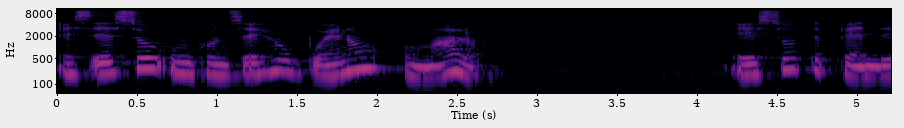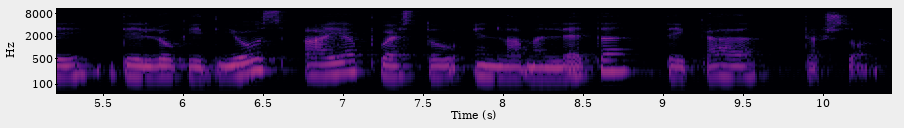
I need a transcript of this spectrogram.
¿Es eso un consejo bueno o malo? Eso depende de lo que Dios haya puesto en la maleta de cada persona.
